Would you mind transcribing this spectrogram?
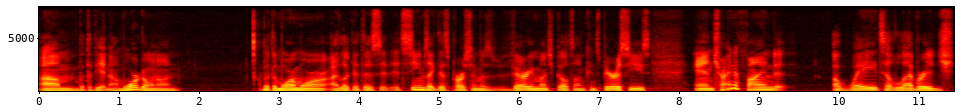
um with the Vietnam War going on. But the more and more I look at this, it, it seems like this person was very much built on conspiracies and trying to find a way to leverage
